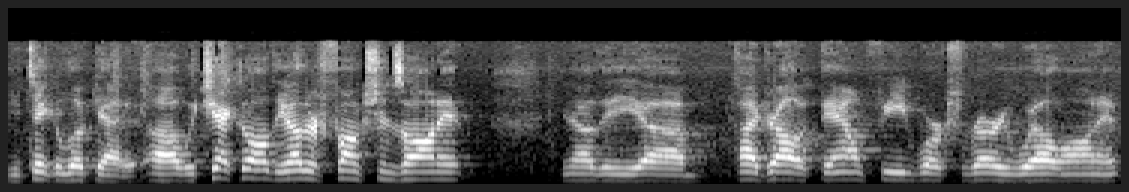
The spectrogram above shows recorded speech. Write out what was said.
You take a look at it. Uh, we checked all the other functions on it. You know, the um, hydraulic down feed works very well on it.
